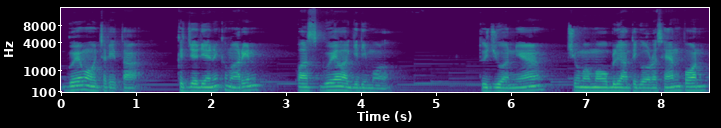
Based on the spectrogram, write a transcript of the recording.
gue mau cerita. Kejadiannya kemarin pas gue lagi di mall. Tujuannya cuma mau beli anti gores handphone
